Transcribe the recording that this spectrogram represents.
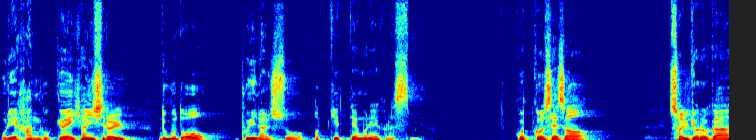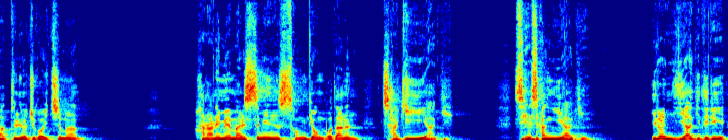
우리 한국교회 현실을 누구도 부인할 수 없기 때문에 그렇습니다. 곳곳에서 설교가 들려주고 있지만 하나님의 말씀인 성경보다는 자기 이야기, 세상 이야기, 이런 이야기들이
